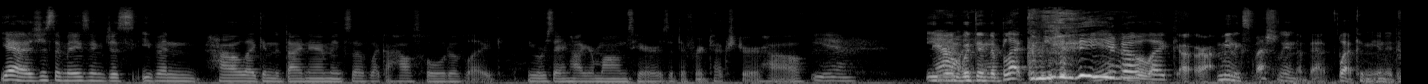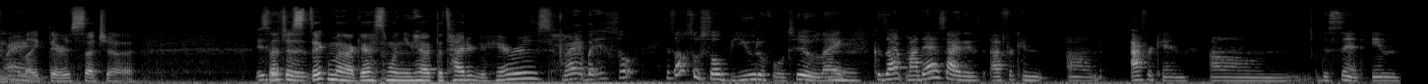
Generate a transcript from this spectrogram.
yeah it's just amazing just even how like in the dynamics of like a household of like you were saying how your mom's hair is a different texture how yeah even now, within the black community yeah. you know like i mean especially in the black black community right. like there's such a it's such a, a, stigma, I guess, when you have the tighter your hair is. Right, but it's so it's also so beautiful too. Like, mm. cause I my dad's side is African, um, African um descent, and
